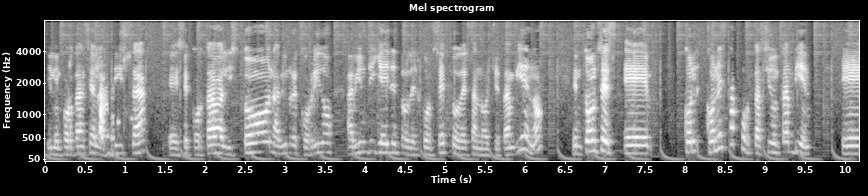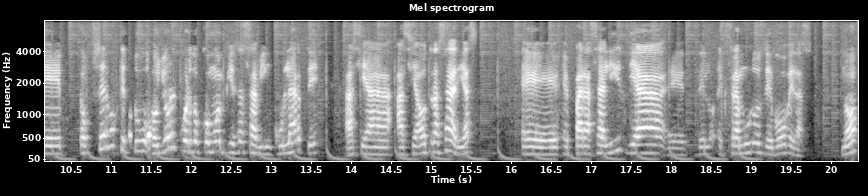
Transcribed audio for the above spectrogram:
y la importancia al artista, se cortaba listón, había un recorrido, había un DJ dentro del concepto de esa noche también, ¿no? Entonces, con, con, esta aportación también, observo que tú, o yo recuerdo cómo empiezas a vincularte hacia, hacia otras áreas eh, eh, para salir ya eh, de los extramuros de bóvedas, ¿no?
